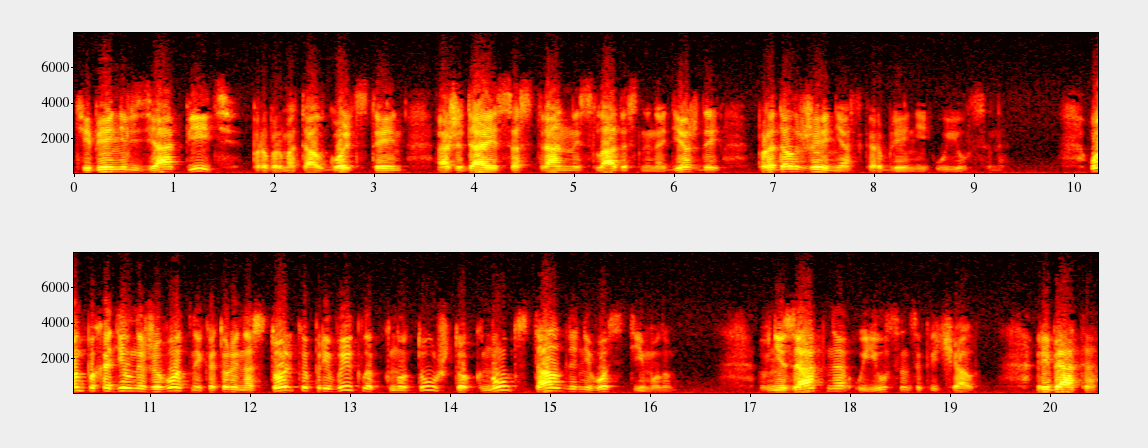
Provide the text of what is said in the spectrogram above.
«Тебе нельзя пить», — пробормотал Гольдстейн, ожидая со странной сладостной надеждой продолжения оскорблений Уилсона. Он походил на животное, которое настолько привыкло к кнуту, что кнут стал для него стимулом. Внезапно Уилсон закричал. «Ребята,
